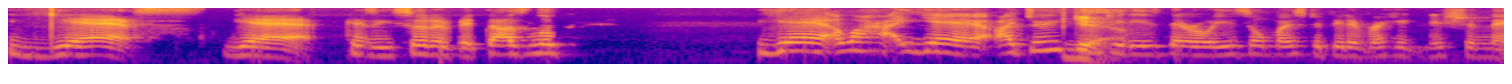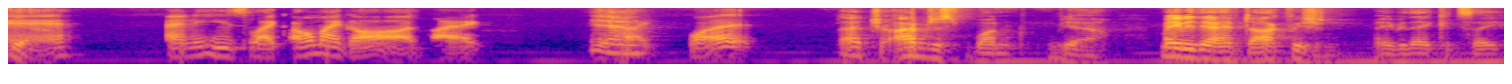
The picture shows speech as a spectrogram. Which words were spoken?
Yes. Yeah. Because he sort of, it does look. Yeah. Like, yeah. I do think Yeah. it is. There is almost a bit of recognition there. Yeah. And he's like, oh my God. Like, Yeah. like what? I tr- I'm just one. Yeah. Maybe they have dark vision. Maybe they could see.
